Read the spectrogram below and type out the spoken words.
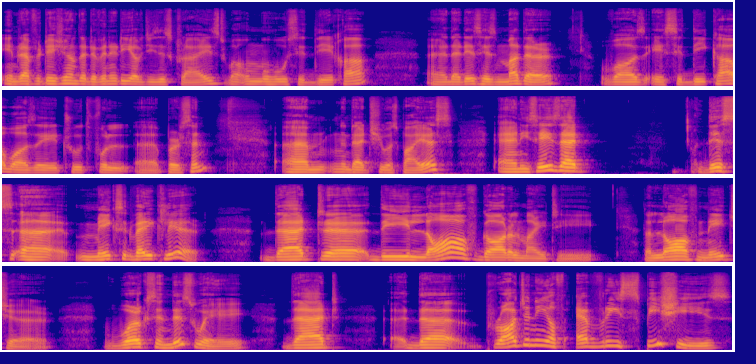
in refutation of the divinity of Jesus Christ, wa ummuhu siddiqa, uh, that is, his mother was a siddiqa, was a truthful uh, person, um, that she was pious. And he says that this uh, makes it very clear that uh, the law of God Almighty, the law of nature, works in this way that uh, the progeny of every species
